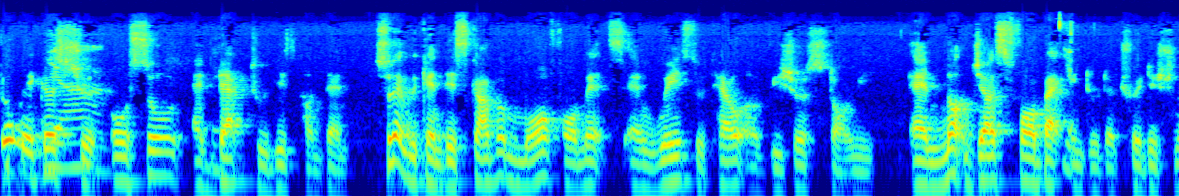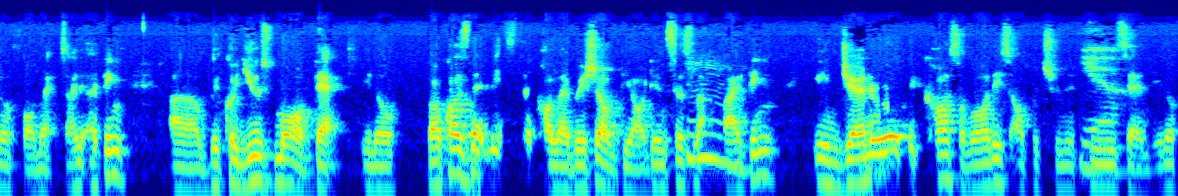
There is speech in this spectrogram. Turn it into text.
filmmakers yeah. should also adapt yeah. to this content so that we can discover more formats and ways to tell a visual story and not just fall back into the traditional formats. I, I think uh, we could use more of that, you know. But of course, that needs the collaboration of the audiences. Mm. But I think in general, because of all these opportunities, yeah. and you know,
